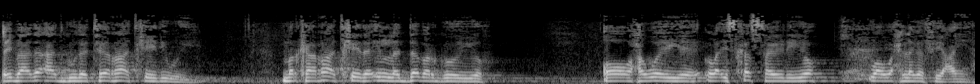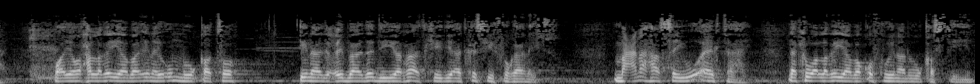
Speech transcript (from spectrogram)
cibaado aad gudatee raadkeedii wey marka raadkeeda in la dabargooyo oo waxa weeye la iska saydhiyo waa wax laga fiican yahay. Waayo waxaa laga yaabaa inay u muuqato inaad cibaadadii iyo raadkeedii aad ka sii fogaanayso. Macnahaasay u eg tahay laakiin waa laga yaabaa qofku inaan u qastiyin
